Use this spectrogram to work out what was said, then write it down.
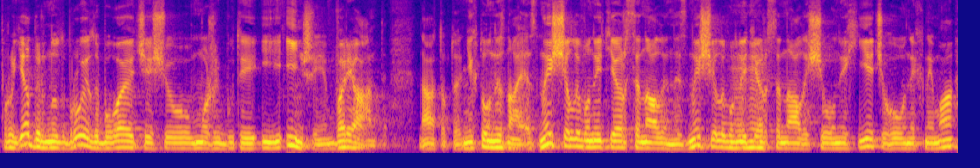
про ядерну зброю, забуваючи, що можуть бути і інші варіанти. Тобто ніхто не знає, знищили вони ті арсенали, не знищили вони ті арсенали, що у них є, чого у них нема,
